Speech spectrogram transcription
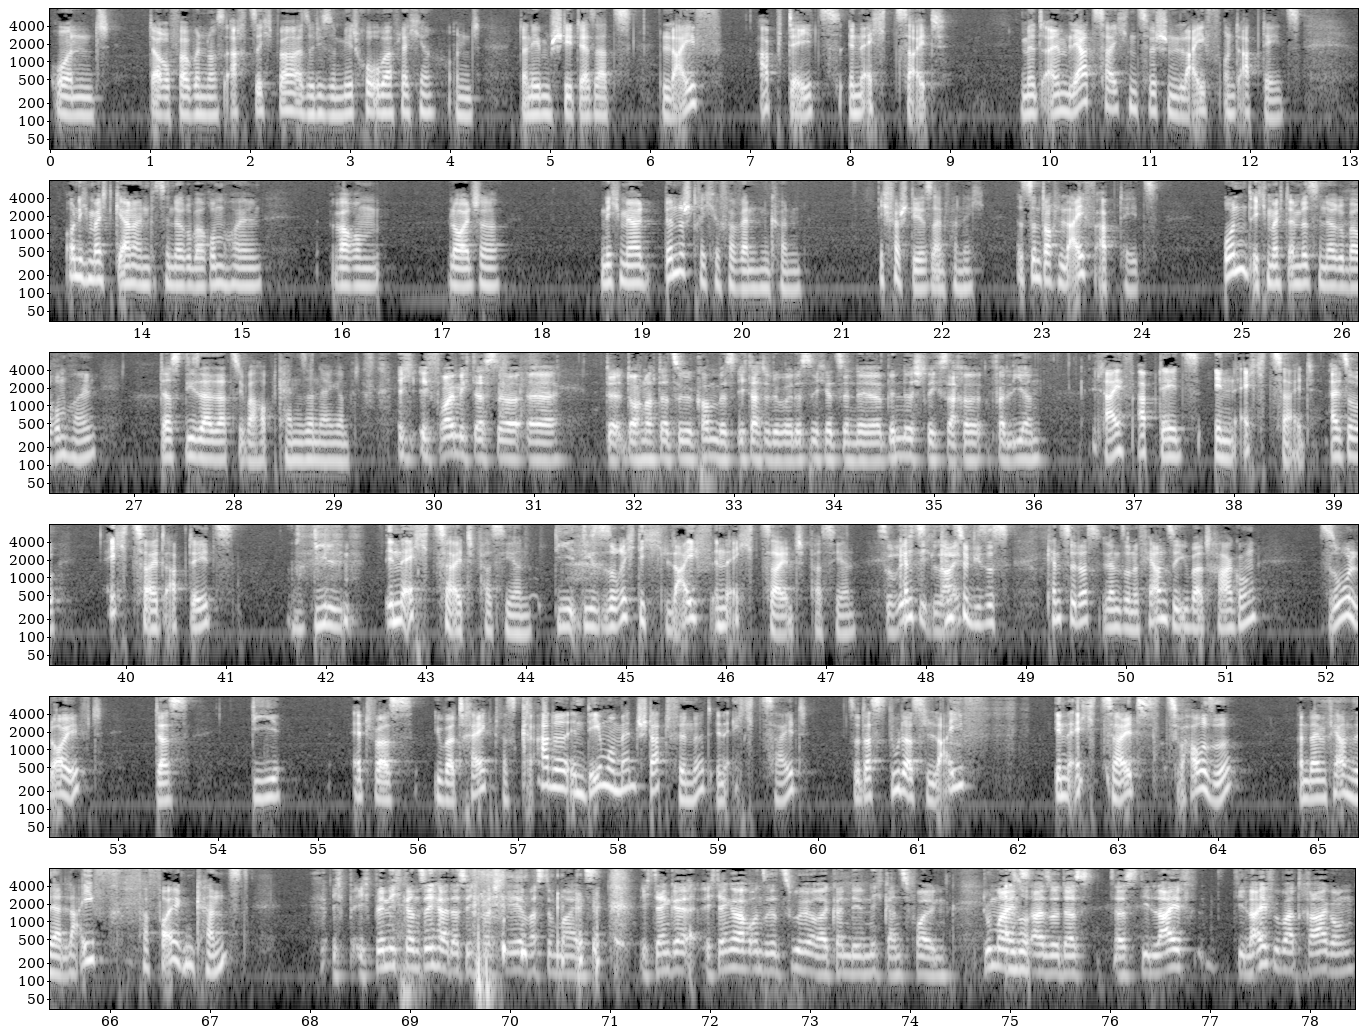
Und darauf war Windows 8 sichtbar, also diese Metro-Oberfläche. Und daneben steht der Satz Live Updates in Echtzeit mit einem Leerzeichen zwischen Live und Updates. Und ich möchte gerne ein bisschen darüber rumheulen, warum Leute nicht mehr Bindestriche verwenden können. Ich verstehe es einfach nicht. Es sind doch Live-Updates. Und ich möchte ein bisschen darüber rumheulen, dass dieser Satz überhaupt keinen Sinn ergibt. Ich, ich freue mich, dass du äh, doch noch dazu gekommen bist. Ich dachte, du würdest dich jetzt in der Bindestrich-Sache verlieren. Live-Updates in Echtzeit. Also Echtzeit-Updates, die in Echtzeit passieren. Die, die so richtig live in Echtzeit passieren. So richtig kennst, live? Kennst du dieses, kennst du das, wenn so eine Fernsehübertragung so läuft, dass die etwas überträgt, was gerade in dem Moment stattfindet, in Echtzeit, sodass du das live in Echtzeit zu Hause an deinem Fernseher live verfolgen kannst ich, ich bin nicht ganz sicher, dass ich verstehe, was du meinst. Ich denke, ich denke auch unsere Zuhörer können dem nicht ganz folgen. Du meinst also, also dass, dass die Live, die Live-Übertragung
